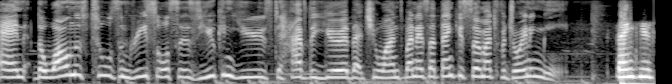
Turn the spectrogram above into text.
and the wellness tools and resources you can use to have the year that you want. Banesa, thank you so much for joining me. Thank you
